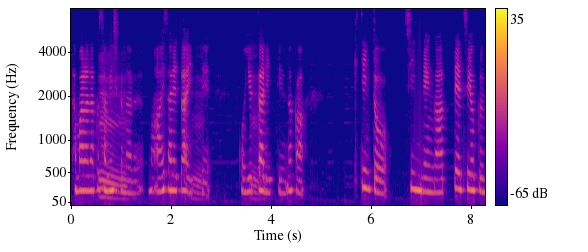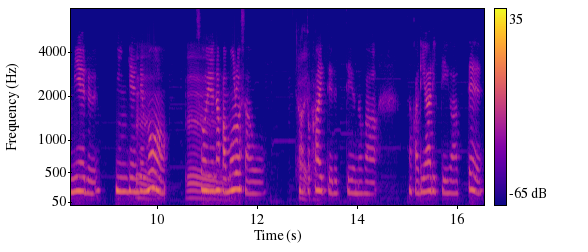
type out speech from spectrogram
たまらなく寂しくなる、まあ、愛されたいっうん。てこう言ったりっていう、なんかきちんと信念があって強く見える人間でも、うん。そういうなんか脆さをちゃんとはいはい書いてるっていうのが、なんかリアリティがあって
